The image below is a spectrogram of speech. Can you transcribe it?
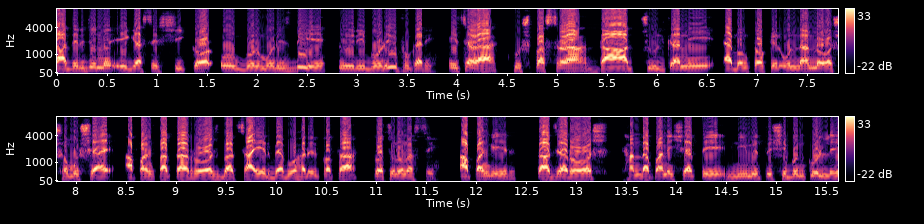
তাদের জন্য এই গাছের শিকড় ও গোলমরিচ দিয়ে তৈরি বড়ি উপকারী। এছাড়া খুসপাসরা দাঁত, চুলকানি এবং ত্বকের অন্যান্য সমস্যায় আপাং পাতার রস বা চায়ের ব্যবহারের কথা প্রচলন আছে। আপাঙ্গের তাজা রস, ঠান্ডা পানির সাথে নিয়মিত সেবন করলে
